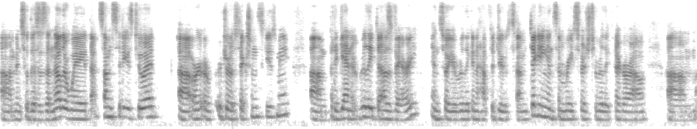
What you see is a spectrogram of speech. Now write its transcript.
Um, and so this is another way that some cities do it, uh, or, or, jurisdictions, excuse me. Um, but again, it really does vary. And so you're really going to have to do some digging and some research to really figure out um,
